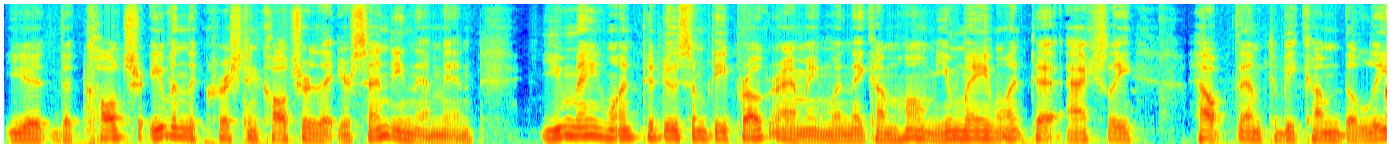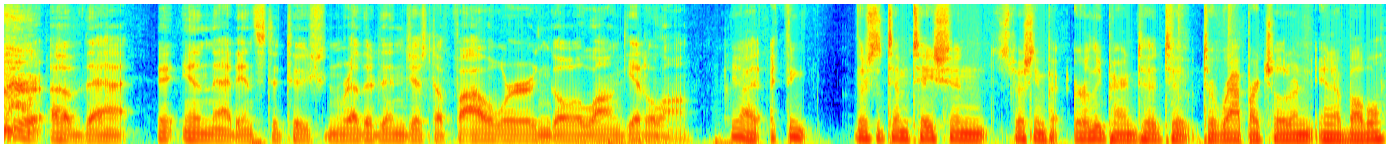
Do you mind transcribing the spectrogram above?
you the culture, even the Christian culture that you're sending them in, you may want to do some deprogramming when they come home. You may want to actually help them to become the leader of that in that institution rather than just a follower and go along, get along. Yeah, I- think there's a temptation, especially in early parenthood, to, to wrap our children in a bubble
